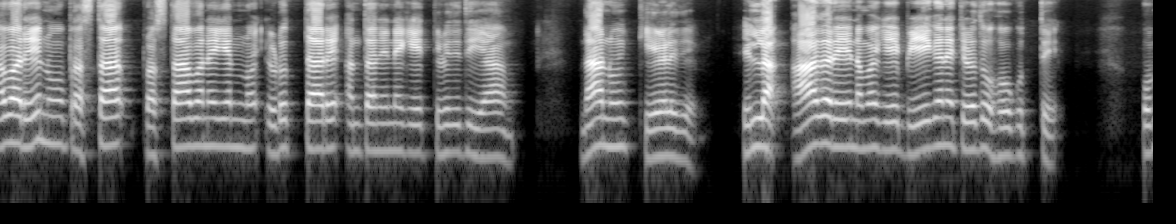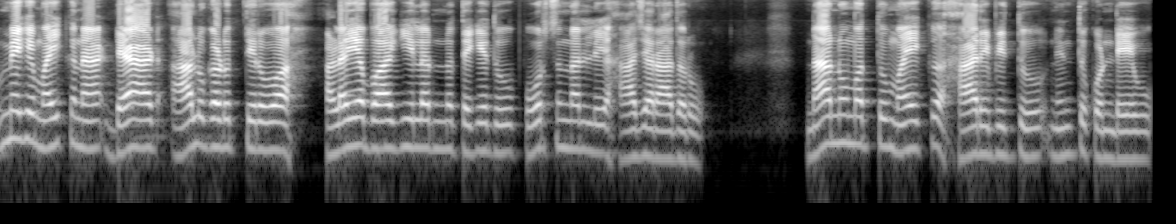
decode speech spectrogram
ಅವರೇನು ಪ್ರಸ್ತಾ, ಪ್ರಸ್ತಾವನೆಯನ್ನು ಇಡುತ್ತಾರೆ ಅಂತ ನಿನಗೆ ತಿಳಿದಿದೆಯಾ? ನಾನು ಕೇಳಿದೆ. ಇಲ್ಲ, ಆದರೆ ನಮಗೆ ಬೇಗನೆ ತಿಳಿದು ಹೋಗುತ್ತೆ. ಒಮ್ಮೆಗೆ ಮೈಕ್ನ ಡ್ಯಾಡ್ ಆಲುಗಡುತ್ತಿರುವ ಹಳೆಯ ಬಾಗಿಲನ್ನು ತೆಗೆದು ಪೋರ್ಸ್ನಲ್ಲಿ ಹಾಜರಾದರು. ನಾನು ಮತ್ತು ಮೈಕ್ ಹಾರಿಬಿದ್ದು ನಿಂತುಕೊಂಡೆವು.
